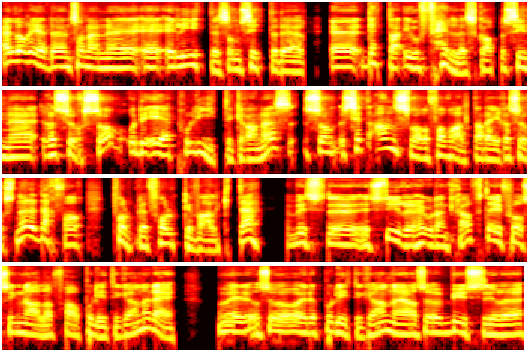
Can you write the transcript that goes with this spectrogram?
Eller er det en sånn en, eh, elite som sitter der? Eh, Dette er jo fellesskapet sine ressurser, og det er politikerne som sitt ansvar å forvalte de ressursene. Det er derfor folk blir folkevalgte. Hvis eh, styret i Haugland Kraft de får signaler fra politikerne, de, og så er det politikerne, altså bystyret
